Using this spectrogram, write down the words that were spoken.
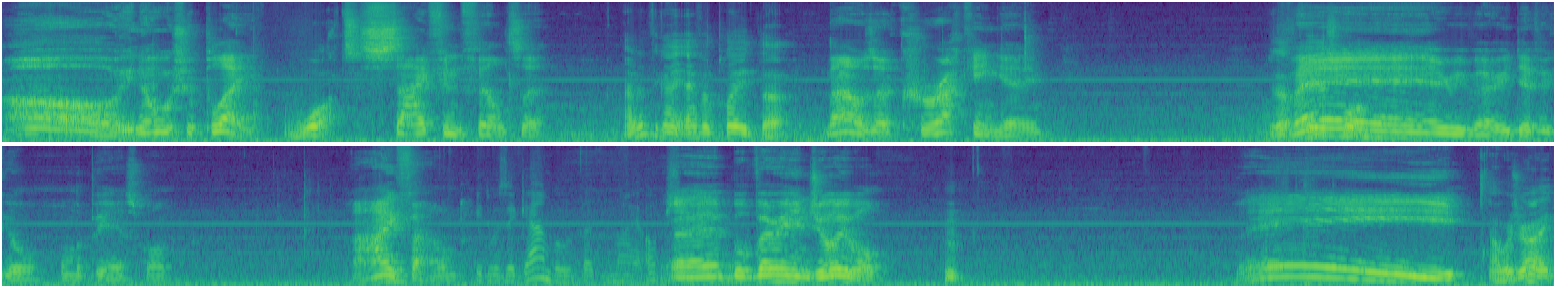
Oh, you know what we should play? What? Syphon Filter. I don't think I ever played that. That was a cracking game. Is that PS1? Very, very difficult on the PS1. I found. It was a gamble, but my option. Uh, but very enjoyable. Hmm. Hey! I was right.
